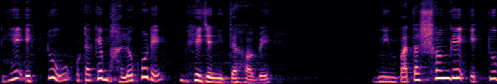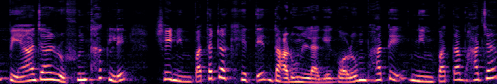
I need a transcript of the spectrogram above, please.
দিয়ে একটু ওটাকে ভালো করে ভেজে নিতে হবে। নিম পাতার সঙ্গে একটু পেঁয়াজ আর রসুন থাকলে সেই নিম পাতাটা খেতে দারুণ লাগে। গরম ভাতে নিম পাতা ভাজা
